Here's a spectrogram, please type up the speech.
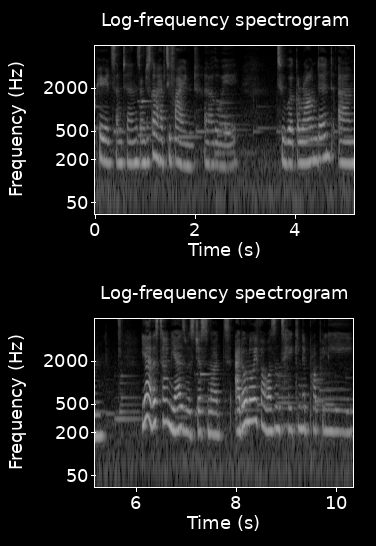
period symptoms. I'm just gonna have to find another way to work around it. Um, yeah, this time Yaz was just not. I don't know if I wasn't taking it properly.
